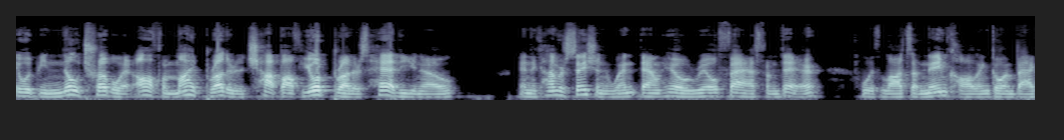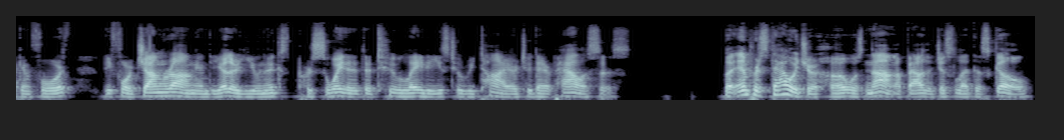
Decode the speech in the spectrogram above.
It would be no trouble at all for my brother to chop off your brother's head, you know. And the conversation went downhill real fast from there, with lots of name-calling going back and forth, before Zhang Rang and the other eunuchs persuaded the two ladies to retire to their palaces. But Empress Dowager He was not about to just let this go.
